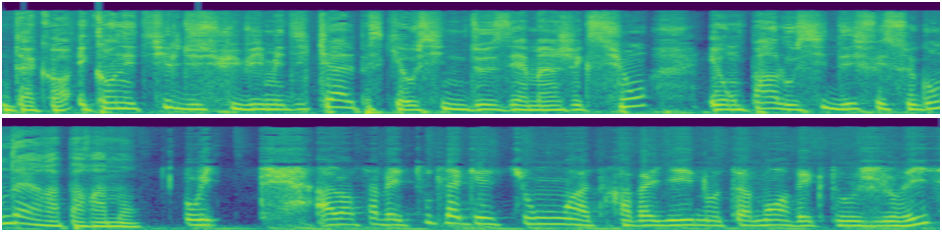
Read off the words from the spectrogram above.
D'accord. Et qu'en est-il du suivi médical? Parce qu'il y a aussi une deuxième injection et on parle aussi d'effets secondaires apparemment. Alors, ça va être toute la question à travailler, notamment avec nos juristes,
